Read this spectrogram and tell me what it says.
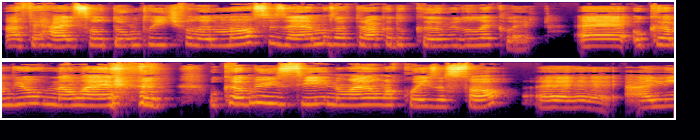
a Ferrari soltou um tweet falando: Nós fizemos a troca do câmbio do Leclerc. É, o câmbio não é. o câmbio em si não é uma coisa só. É, ali,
